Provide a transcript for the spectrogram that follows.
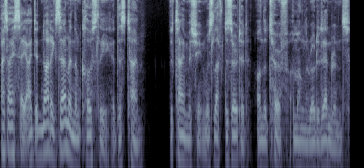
as I say, I did not examine them closely at this time. The time machine was left deserted on the turf among the rhododendrons.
